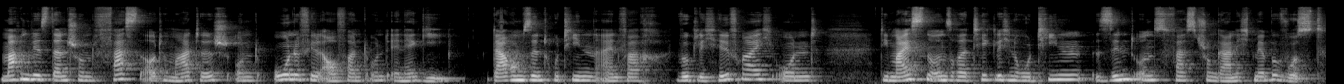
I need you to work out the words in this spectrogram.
machen wir es dann schon fast automatisch und ohne viel Aufwand und Energie. Darum sind Routinen einfach wirklich hilfreich und die meisten unserer täglichen Routinen sind uns fast schon gar nicht mehr bewusst.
